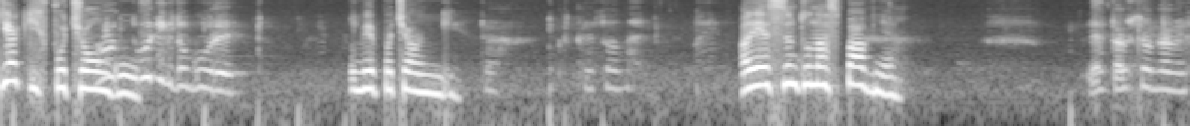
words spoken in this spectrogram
Jakich No, pociągów? tulik do góry. Lubię pociągi. Tak, ekspresowe. Ale jestem tu na spawnie. Ja tam ściągam ich.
